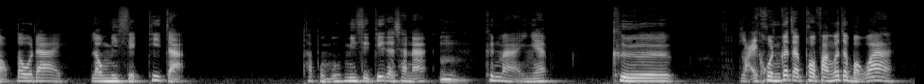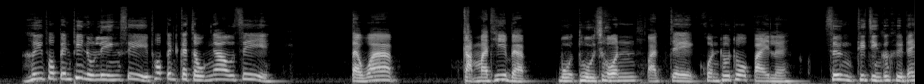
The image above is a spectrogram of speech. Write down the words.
ตอบโต้ได้ เรามีสิทธิ์ที่จะ ถ้าผมว่ามีสิทธิ์ที่จะชนะอืมขึ้นมาอย่างเงี้ย คือหลายคนก็จะพอฟังก็จะบอกว่า เฮ้ยเพราะเป็นพี่หนูลิงสิเพราะเป็นกระจกเงาสิ แต่ว่ากลับมาที่แบบบุถูชน ปัจเจกคนทั่ว ๆ ไปเลย ซึ่งที่จริงก็คือได้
